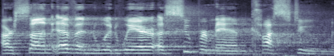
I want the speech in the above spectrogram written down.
our son Evan would wear a Superman costume.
